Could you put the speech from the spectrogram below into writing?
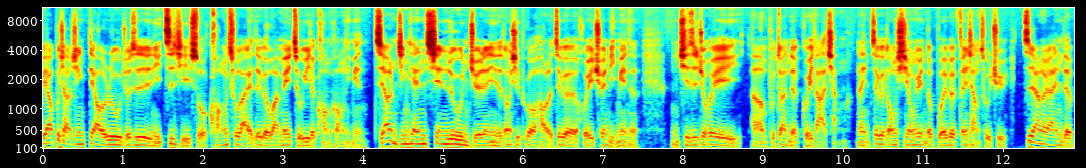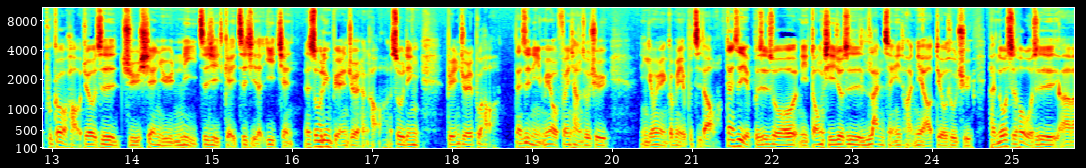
不要不小心掉入就是你自己所框出来这个完美主义的框框里面。只要你今天陷入你觉得你的东西不够好的这个回圈里面呢，你其实就会呃不断的鬼打墙，那你这个东西永远都不会被分享出去，自然而然你的不够好就是局限于你自己给自己的意见，那说不定别人觉得很好，说不定别人觉得不好，但是你没有分享出去。你永远根本也不知道，但是也不是说你东西就是烂成一团，你也要丢出去。很多时候我是呃，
